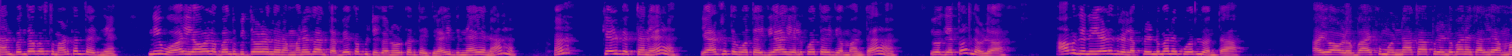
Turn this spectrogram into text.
ನಾನು ಬಂದೋಬಸ್ತ್ ಮಾಡ್ಕೊಂತ ಇದ್ನೆ. ನೀವು ಯಾವಳ ಬಂದು ಬಿದ್ದವಳಲ್ಲ ನಮ್ಮ ಮನೆಗ ಅಂತ ಬೇಕಾಬಿಟ್ಟಿಗ ನೋಡ್ಕೊಂತ ಇದ್ದೀರಾ? ಇದು ನ್ಯಾಯನಾ? ಹಾ? ಕೇಳ್ಬೇಕು ತಾನೆ? ಯಾರ ಜೊತೆ ಓದ್ತಾ ಇದೆಯಾ? ಎಲ್ಲಿ ಓದ್ತಾ ಇದೆಯಮ್ಮ ಅಂತ? ಇವಾಗ ಎತ್ತೋದ್ಲವಳ ನೀನು ಹೇಳಿದ್ರಲ್ಲ ಫ್ರೆಂಡ್ ಮನೆಗೆ ಓದ್ಲು ಅಂತ? ಅಯ್ಯೋ, ಅವಳು ಬಾಯ್ಕು ಮುಣ್ಣಾಕ ಫ್ರೆಂಡ್ ಮನೆಗೆ ಅಲ್ಲೇ ಅಮ್ಮ,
